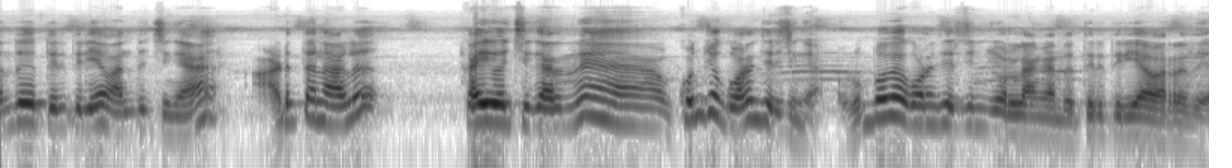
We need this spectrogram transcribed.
வந்து திரு திரியாக வந்துச்சுங்க. அடுத்த நாள் கை வச்சு கறந்தேன். கொஞ்சம் குறைஞ்சிருச்சுங்க. ரொம்பவே குறைஞ்சிருச்சுன்னு சொல்லலாங்க அந்த திரு திரியாக வர்றது.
